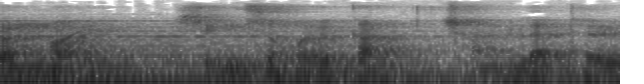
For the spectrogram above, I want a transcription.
กันใหม่ สิงเสมอกันฉันและเธอ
